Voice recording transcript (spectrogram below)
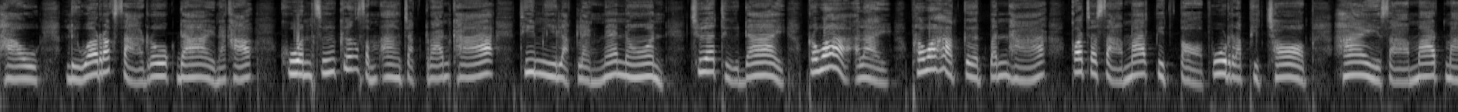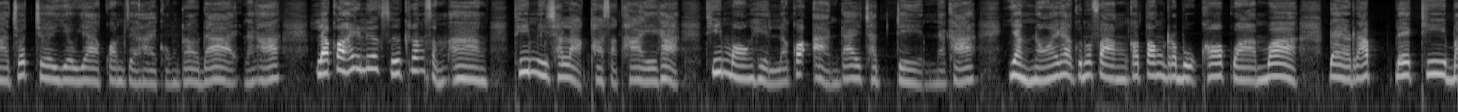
เทา หรือว่ารักษาโรคได้นะคะ ควรซื้อเครื่องสำอางจากร้านค้าที่มีหลักแหล่งแน่นอน เชื่อถือได้ เพราะว่าอะไร เพราะว่าหากเกิดปัญหาก็จะสามารถติดต่อผู้รับผิดชอบ ให้สามารถมาชดเชยเยียวยาความเสียหายของเราได้นะคะ แล้วก็ให้เลือกซื้อเครื่องสำอางที่มีฉลากภาษาไทยค่ะ ที่มองเห็นแล้วก็อ่านได้ชัดเจนนะคะ อย่างน้อยค่ะคุณผู้ฟังก็ต้องระบุข้อความว่าได้รับเลขที่ใบ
